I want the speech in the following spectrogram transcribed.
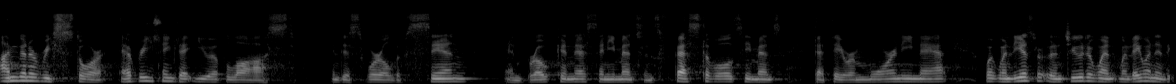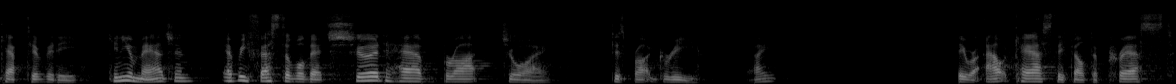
I'm going to restore everything that you have lost in this world of sin and brokenness. And he mentions festivals. He mentions that they were mourning at. When, when, the Israel, when Judah went, when they went into captivity, can you imagine? Every festival that should have brought joy just brought grief, right? They were outcast, they felt oppressed.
